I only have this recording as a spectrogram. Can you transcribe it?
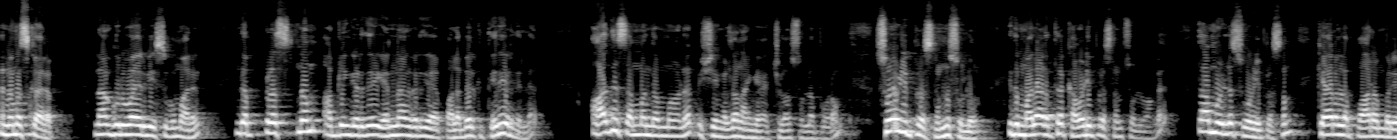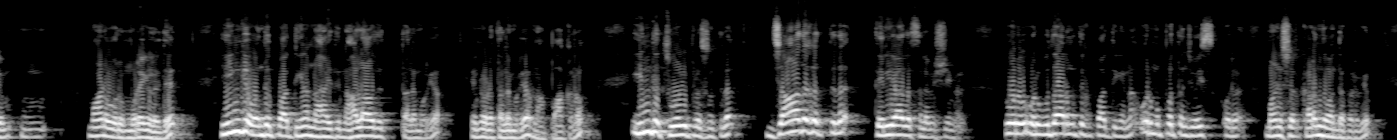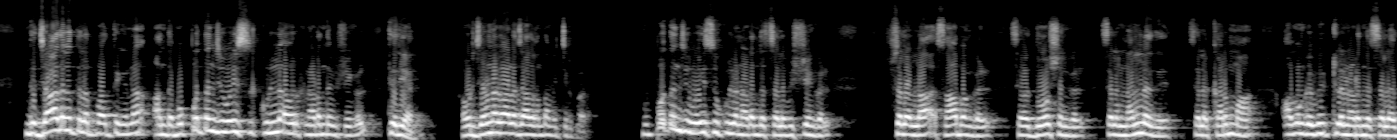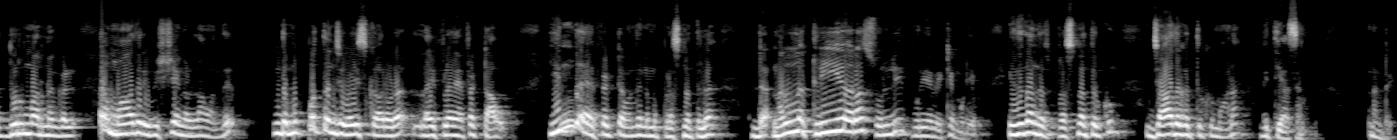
நமஸ்காரம். நான் குருவாயூர் வி. சுகுமாரன். இந்த பிரஸ்னம் அப்படிங்கிறது என்னங்கிறது பல பேருக்கு தெரியறதில்ல. அது சம்பந்தமான விஷயங்கள் தான் நாங்கள் ஆக்சுவலாக சொல்ல போகிறோம் சோழி பிரஸ்னம்னு சொல்லுவோம். இது மலையாளத்தில் கவடி பிரஸ்னம் சொல்லுவாங்க. தமிழில் சோழி பிரஸ்னம். கேரள பாரம்பரியம் மான ஒரு முறைகள் இது. இங்கே வந்து பார்த்தீங்கன்னா நான் இது நாலாவது தலைமுறையாக என்னோட தலைமுறையாக நான் பார்க்குறோம் இந்த சோழி பிரஸ்னத்தில் ஜாதகத்தில் தெரியாத சில விஷயங்கள். ஒரு ஒரு உதாரணத்துக்கு பார்த்தீங்கன்னா ஒரு முப்பத்தஞ்சு வயசு ஒரு மனுஷர் கடந்து வந்த பிறகு இந்த ஜாதகத்துல பாத்தீங்கன்னா அந்த முப்பத்தஞ்சு வயசுக்குள்ள அவருக்கு நடந்த விஷயங்கள் தெரியாது. அவர் ஜனகால ஜாதகம் தான் வச்சிருப்பார். முப்பத்தஞ்சு வயசுக்குள்ள நடந்த சில விஷயங்கள் சில லா- சாபங்கள் சில தோஷங்கள் சில நல்லது சில கர்மா அவங்க வீட்டுல நடந்த சில துர்மரணங்கள் மாதிரி விஷயங்கள்லாம் வந்து இந்த முப்பத்தஞ்சு வயசுக்காரோட லைஃப்ல எஃபெக்ட் ஆகும். இந்த எஃபெக்டை வந்து நம்ம பிரச்சனத்துல நல்ல கிளியரா சொல்லி புரிய வைக்க முடியும். இதுதான் இந்த பிரச்சனத்துக்கும் ஜாதகத்துக்குமான வித்தியாசம். நன்றி.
